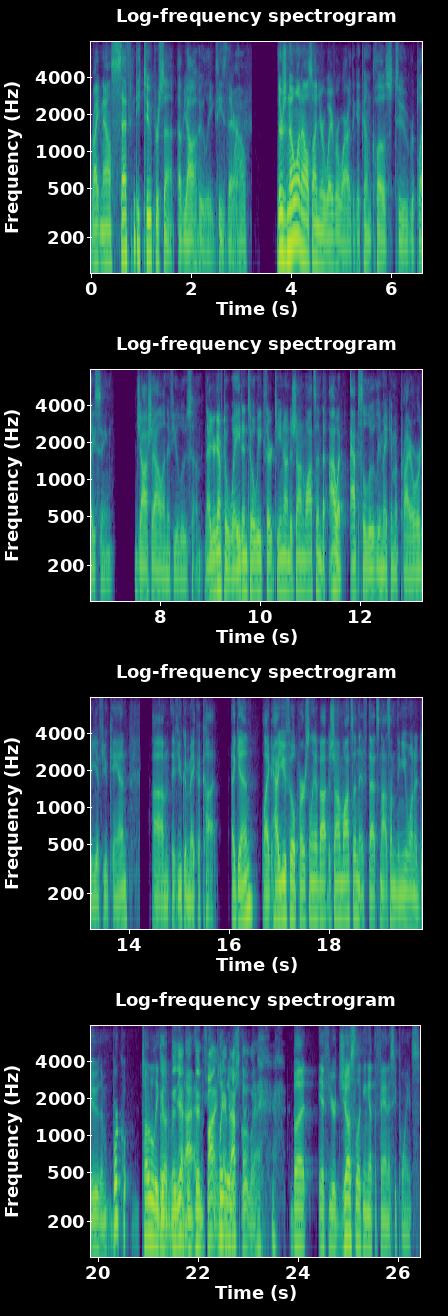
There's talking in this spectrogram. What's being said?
right now, 72% of Yahoo leagues, he's there. Wow. There's no one else on your waiver wire that could come close to replacing Josh Allen if you lose him. Now, you're going to have to wait until week 13 on Deshaun Watson, but I would absolutely make him a priority if you can, um, if you can make a cut again, like how you feel personally about Deshaun Watson, if that's not something you want to do, then we're co- totally good then, with yeah, then, then fine. Absolutely. but if you're just looking at the fantasy points,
